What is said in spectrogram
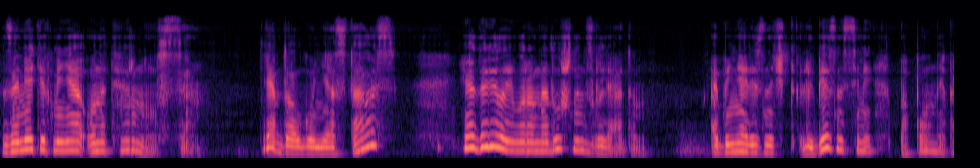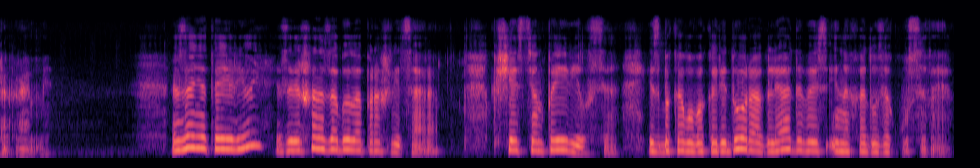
Заметив меня, он отвернулся. Я в долгу не осталась и одарила его равнодушным взглядом. Обменялись, значит, любезностями по полной программе. Занятая Ильей, совершенно забыла про швейцара. К счастью, он появился из бокового коридора, оглядываясь и на ходу закусывая.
